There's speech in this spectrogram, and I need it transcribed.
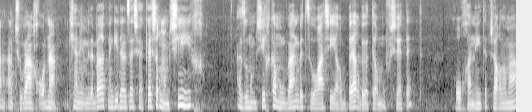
התשובה האחרונה. כשאני מדברת נגיד על זה שהקשר ממשיך, אז הוא ממשיך כמובן בצורה שהיא הרבה הרבה יותר מופשטת, רוחנית אפשר לומר.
